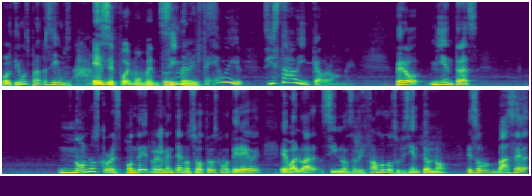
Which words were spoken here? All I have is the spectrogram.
volteemos para atrás y digamos, ah, güey, Ese fue el momento. sí me güey. rifé, güey. Sí estaba bien cabrón, güey. Pero mientras no nos corresponde realmente a nosotros, como te diré, güey, evaluar si nos rifamos lo suficiente o no. Eso va a ser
